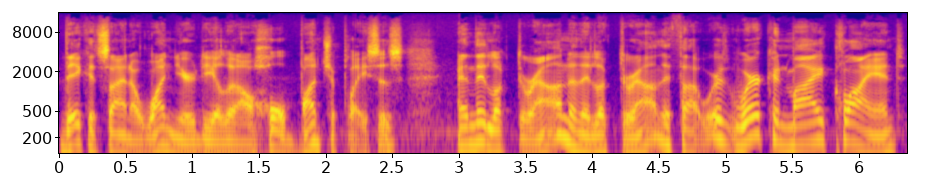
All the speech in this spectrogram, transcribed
they could sign a one year deal in a whole bunch of places. And they looked around and they looked around. They thought, where, where can my client,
